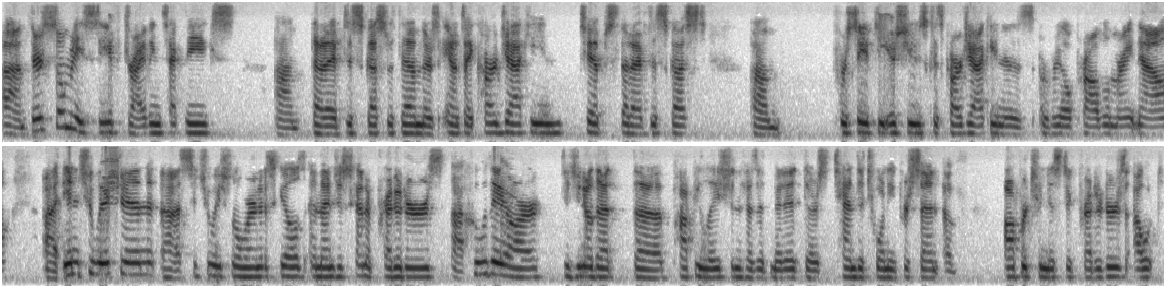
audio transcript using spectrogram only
um, there's so many safe driving techniques um, that i've discussed with them there's anti-carjacking tips that i've discussed um, for safety issues because carjacking is a real problem right now. Uh, intuition, uh, situational awareness skills, and then just kind of predators, uh, who they are. Did you know that the population has admitted there's 10 to 20 percent of opportunistic predators out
